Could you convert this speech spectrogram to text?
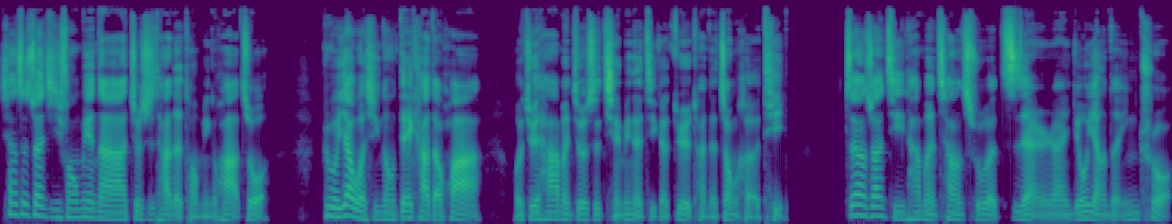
像是专辑封面呢、就是他的同名画作。如果要我形容 Deca 的话，我觉得他们就是前面的几个乐团的综合体。这张专辑他们唱出了自然而然悠扬的 Intro。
